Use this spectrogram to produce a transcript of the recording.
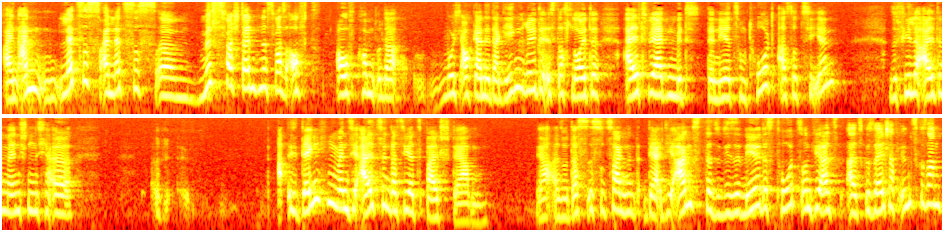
ein, an, letztes, ein letztes ähm, Missverständnis, was oft aufkommt oder wo ich auch gerne dagegen rede, ist, dass Leute alt werden mit der Nähe zum Tod assoziieren. Also viele alte Menschen äh, denken, wenn sie alt sind, dass sie jetzt bald sterben. Ja, also das ist sozusagen der, die Angst, also diese Nähe des Todes und wir als, als Gesellschaft insgesamt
